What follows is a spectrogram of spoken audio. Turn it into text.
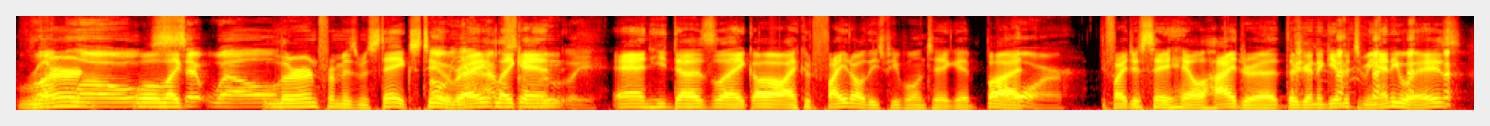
learn low, well, like sit well, learn from his mistakes too, Oh, yeah, right? like and and he does like, oh, I could fight all these people and take it, but or if I just say Hail Hydra, they're gonna give it to me anyways.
